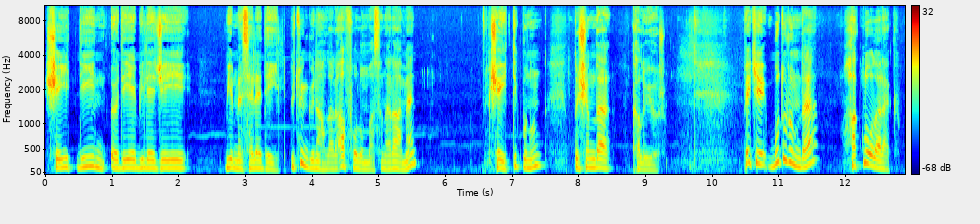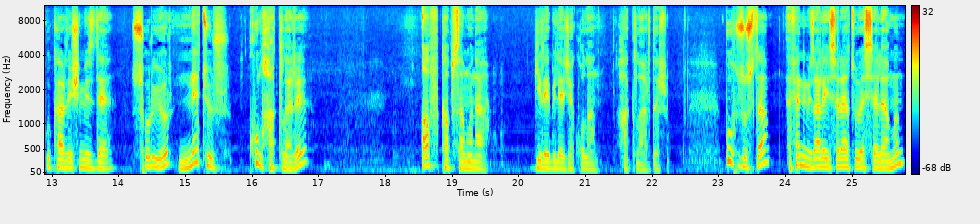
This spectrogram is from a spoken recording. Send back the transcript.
şehitliğin ödeyebileceği bir mesele değil. Bütün günahları affolunmasına rağmen şehitlik bunun dışında kalıyor. Peki bu durumda haklı olarak bu kardeşimiz de soruyor ne tür kul hakları af kapsamına girebilecek olan haklardır. Bu hususta Efendimiz Aleyhisselatü Vesselam'ın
